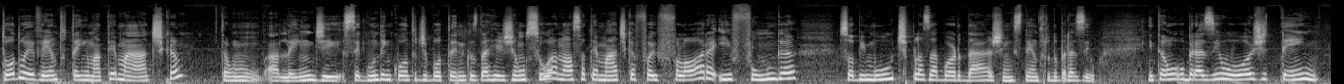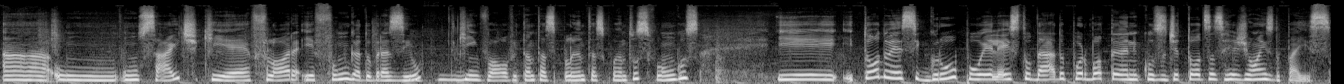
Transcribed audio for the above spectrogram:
todo evento tem uma temática. Então, além de segundo encontro de botânicos da região sul, a nossa temática foi flora e funga sob múltiplas abordagens dentro do Brasil. Então, o Brasil hoje tem uh, um, um, site que é Flora e Funga do Brasil, uhum. que envolve tanto as plantas quanto os fungos. E, e, todo esse grupo ele é estudado por botânicos de todas as regiões do país.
